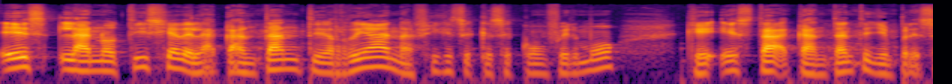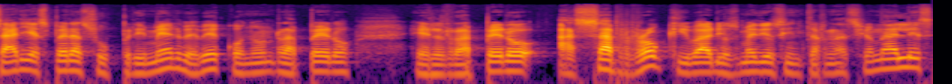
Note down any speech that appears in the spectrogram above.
Es la noticia de la cantante Rihanna. Fíjese que se confirmó que esta cantante y empresaria espera su primer bebé con un rapero, el rapero Asap Rocky. Varios medios internacionales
